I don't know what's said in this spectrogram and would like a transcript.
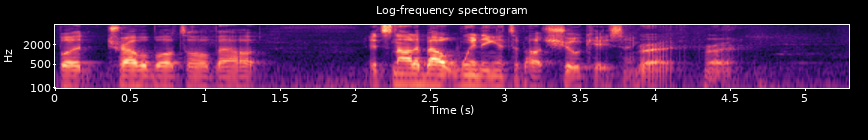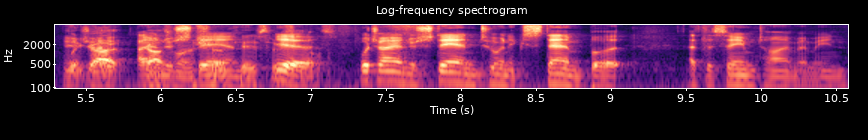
But travel ball, it's all about. It's not about winning; it's about showcasing. Right. Right. Which got- I, I understand. Yeah, skills. which I understand to an extent, but at the same time, I mean,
